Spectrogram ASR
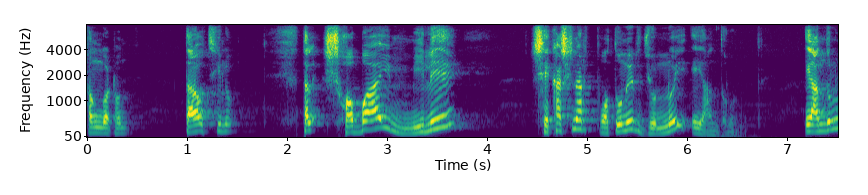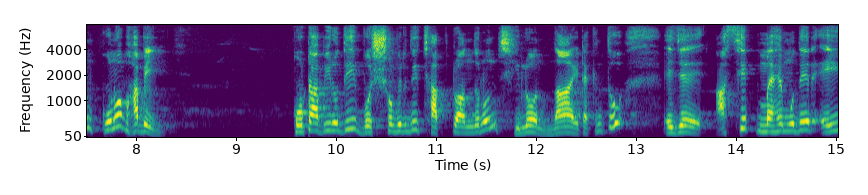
সংগঠন তারাও ছিল। তাহলে সবাই মিলে শেখ হাসিনার পতনের জন্যই এই আন্দোলন। এই আন্দোলন কোনোভাবেই কোটা বিরোধী, বৈশ্য বিরোধী, ছাত্র আন্দোলন ছিল না। এটা কিন্তু এই যে আসিফ মাহমুদের এই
